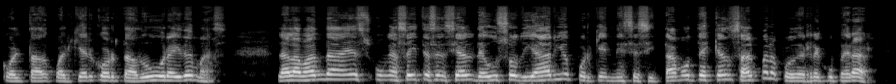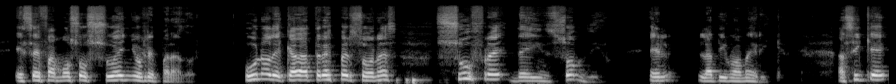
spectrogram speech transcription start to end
cualquier cortadura y demás. La lavanda es un aceite esencial de uso diario porque necesitamos descansar para poder recuperar ese famoso sueño reparador. Uno de cada tres personas sufre de insomnio en Latinoamérica. Así que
